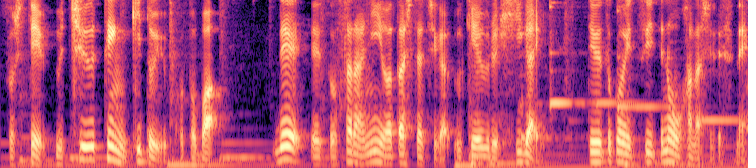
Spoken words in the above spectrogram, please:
そして宇宙天気という言葉で、えっと、さらに私たちが受けうる被害っていうところについてのお話ですね。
